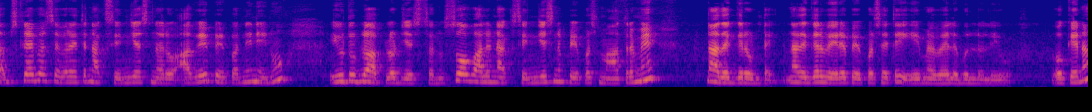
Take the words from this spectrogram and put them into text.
సబ్స్క్రైబర్స్ ఎవరైతే నాకు సెండ్ చేస్తున్నారో అవే పేపర్ని నేను యూట్యూబ్లో అప్లోడ్ చేస్తాను. సో వాళ్ళు నాకు సెండ్ చేసిన పేపర్స్ మాత్రమే నా దగ్గర ఉంటాయి. నా దగ్గర వేరే పేపర్స్ అయితే ఏమి అవైలబుల్లో లేవు. ఓకేనా?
